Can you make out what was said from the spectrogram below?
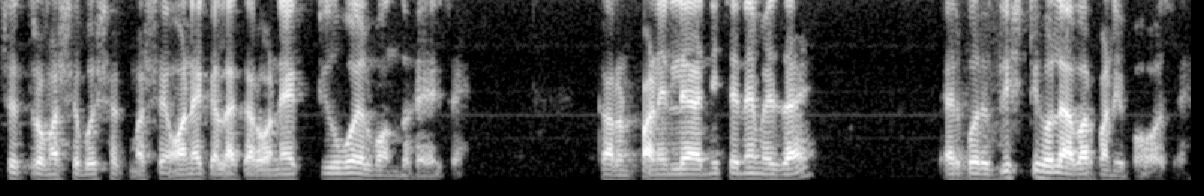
চৈত্র মাসে, বৈশাখ মাসে অনেক এলাকার অনেক টিউবওয়েল বন্ধ হয়ে যায়। কারণ পানির লেয়ার নিচে নেমে যায়, এরপরে বৃষ্টি হলে আবার পানি পাওয়া যায়।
